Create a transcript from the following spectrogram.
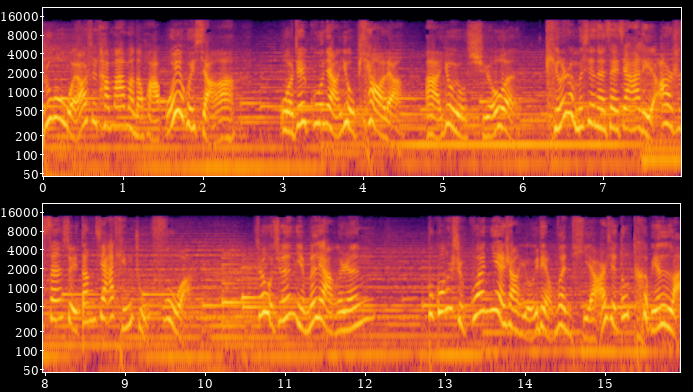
如果我要是他妈妈的话，我也会想啊，我这姑娘又漂亮啊，又有学问，凭什么现在在家里二十三岁当家庭主妇啊？所以我觉得你们两个人，不光是观念上有一点问题，而且都特别懒。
